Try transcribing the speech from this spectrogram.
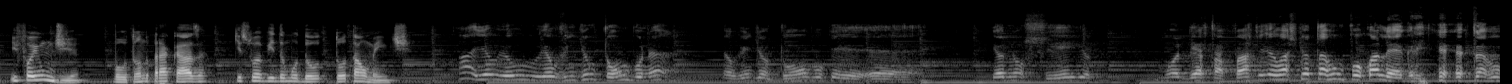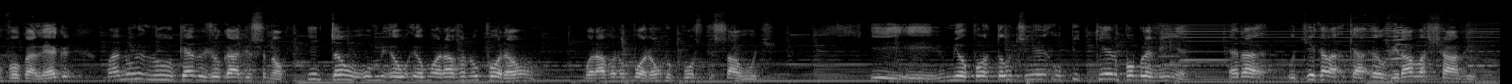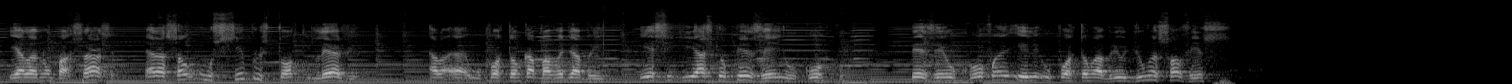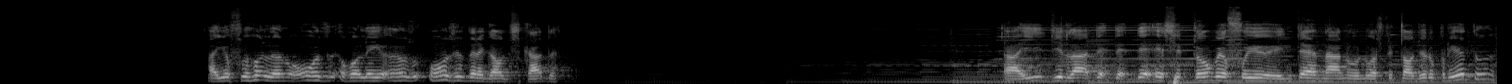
E foi um dia, voltando para casa, que sua vida mudou totalmente. Ah, eu, eu, eu vim de um tombo, né? Eu vim de um tombo que é, eu não sei, modesta parte, eu acho que eu estava um pouco alegre. estava um pouco alegre, mas não, não quero julgar disso não. Então, eu, eu morava no porão, morava no porão do posto de saúde. E, e meu portão tinha um pequeno probleminha. Era o dia que, ela, que eu virava a chave e ela não passasse, era só um simples toque leve ela, é, o portão acabava de abrir. E esse dia acho que eu pesei o corpo. Pesei o corpo, o portão abriu de uma só vez. Aí eu fui rolando, 11, rolei 11 degrau de escada. Aí de lá, de, de, de, esse tombo eu fui internar no, no Hospital de Ouro Preto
